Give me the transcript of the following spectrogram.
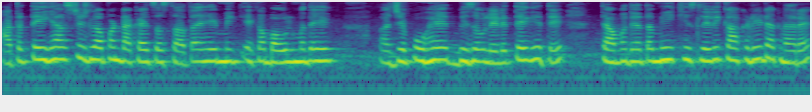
आता ते ह्या स्टेजला आपण टाकायचं असतं. आता हे मी एका बाऊलमध्ये एक जे पोहे आहेत भिजवलेले ते घेते. त्यामध्ये आता मी खिसलेली काकडी टाकणार आहे.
